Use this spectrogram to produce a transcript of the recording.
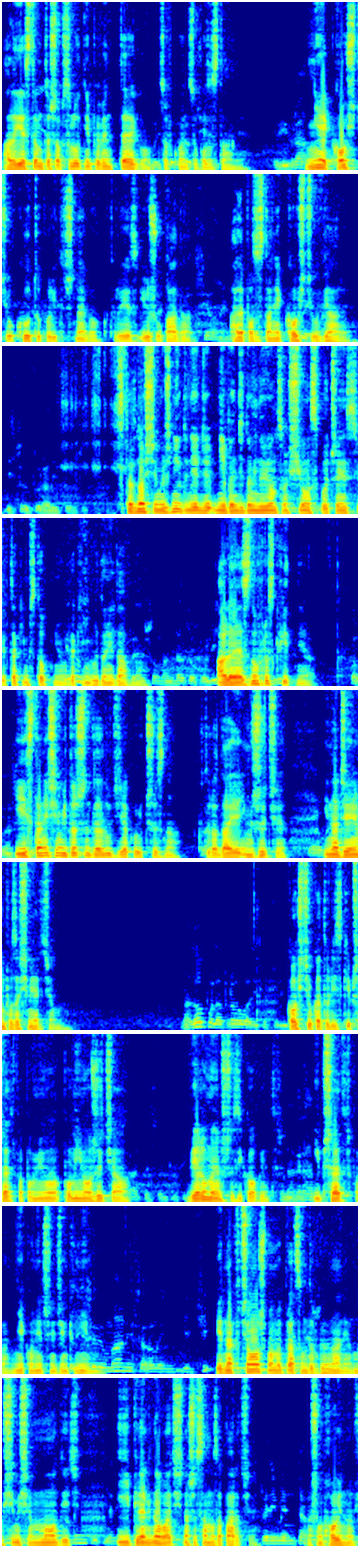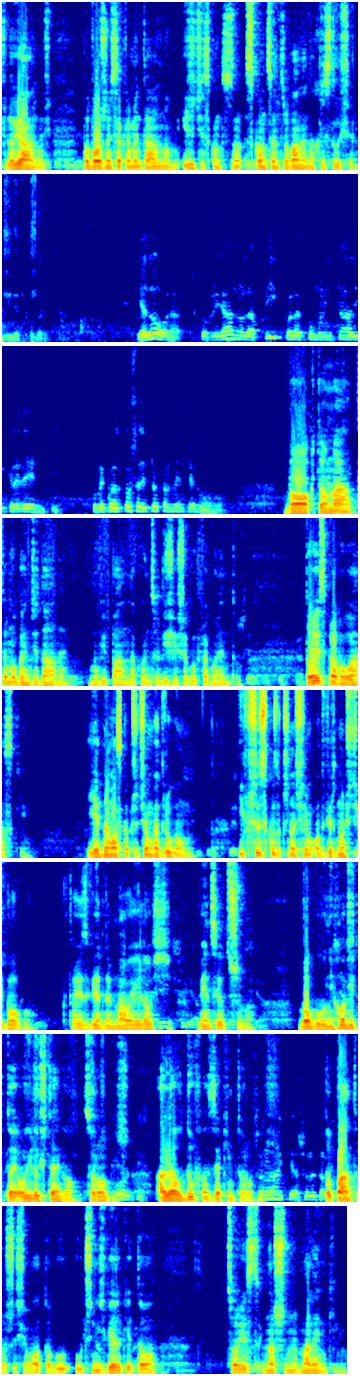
ale jestem też absolutnie pewien tego, co w końcu pozostanie. Nie kościół kultu politycznego, który jest, już upada, ale pozostanie kościół wiary. Z pewnością już nigdy nie, nie będzie dominującą siłą w społeczeństwie w takim stopniu, w jakim był do niedawna, ale znów rozkwitnie i stanie się widoczny dla ludzi jako ojczyzna, która daje im życie i nadzieję poza śmiercią. Kościół katolicki przetrwa pomimo, pomimo życia wielu mężczyzn i kobiet i przetrwa niekoniecznie dzięki nim. Jednak wciąż mamy pracę do wykonania. Musimy się modlić i pielęgnować nasze samozaparcie, naszą hojność, lojalność, pobożność sakramentalną i życie skon- skoncentrowane na Chrystusie. e allora scopriranno la piccola comunità di credenti Bo kto ma, temu będzie dane, mówi Pan na końcu dzisiejszego fragmentu. To jest prawo łaski. Jedna łaska przyciąga drugą i wszystko zaczyna się od wierności Bogu. Kto jest wierny w małej ilości, więcej otrzyma. Bogu nie chodzi tutaj o ilość tego, co robisz, ale o ducha, z jakim to robisz. To Pan troszczy się o to, by uczynić wielkie to, co jest naszym maleńkim.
